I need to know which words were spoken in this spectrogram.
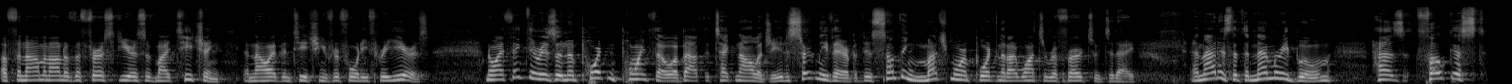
a phenomenon of the first years of my teaching, and now I've been teaching for 43 years. Now, I think there is an important point, though, about the technology. It is certainly there, but there's something much more important that I want to refer to today, and that is that the memory boom has focused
